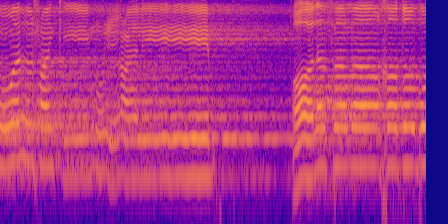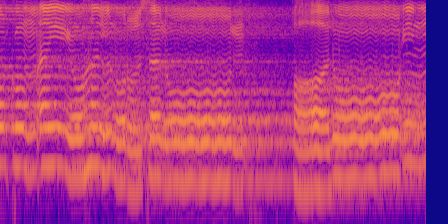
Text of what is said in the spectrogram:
هو الحكيم العليم. قال فما خطبكم أيها المرسلون؟ قالوا إنا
